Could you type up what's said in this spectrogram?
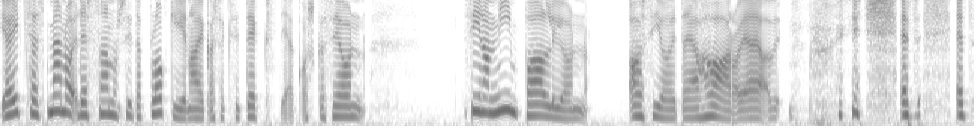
ja itse asiassa mä en ole edes saanut siitä blogiin aikaiseksi tekstiä, koska se on, siinä on niin paljon asioita ja haaroja. Ja, et, et,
